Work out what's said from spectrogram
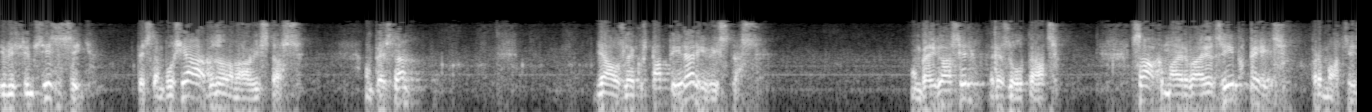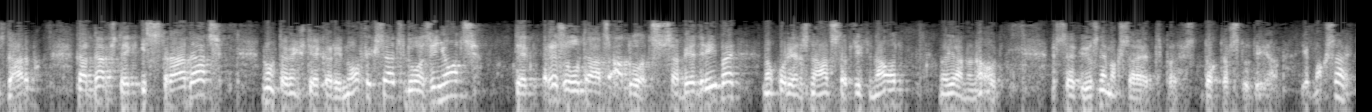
ir vispirms izziņa, pēc tam būs jāapdomā viss tas, un pēc tam jāuzliek uz papīra arī viss tas. Un beigās ir rezultāts. Sākumā ir vajadzība pēc promocijas darba. Tad darbs tiek izstrādāts, nu, tad viņš tiek arī nofiksēts, noziņots, tiek rezultāts atdots sabiedrībai, no kurienes nāca, starp citu, nauda. Nu, jā, nu, nauda. Es ka jūs nemaksājat par doktora studijām. Ja maksājat?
